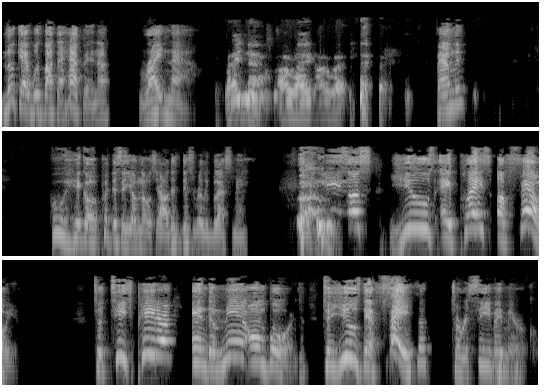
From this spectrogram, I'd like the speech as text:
Look at what's about to happen uh, right now. Right now. All right. All right. family. Here go. Put this in your notes, y'all. This this really blessed me. Jesus used a place of failure to teach Peter and the men on board to use their faith to receive a miracle.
